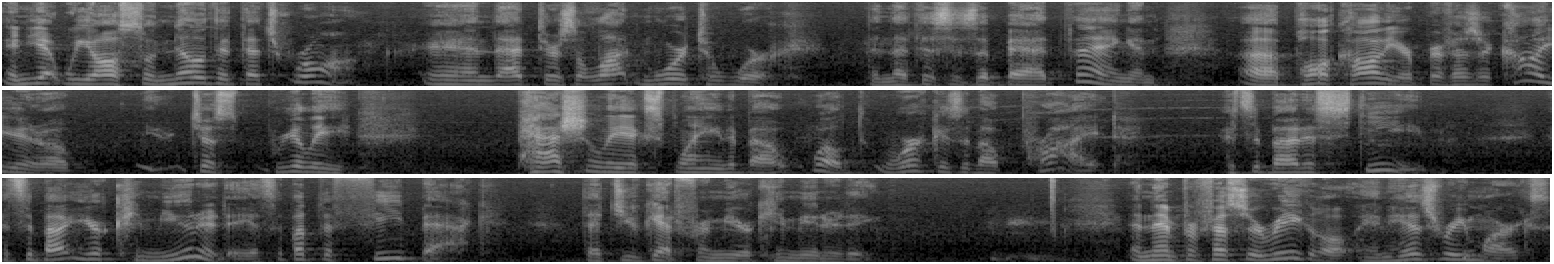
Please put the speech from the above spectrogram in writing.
and yet we also know that that's wrong and that there's a lot more to work and that this is a bad thing. And uh, Paul Collier, Professor Collier, you know, just really passionately explained about, well, work is about pride. It's about esteem. It's about your community. It's about the feedback that you get from your community. And then Professor Regal, in his remarks,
